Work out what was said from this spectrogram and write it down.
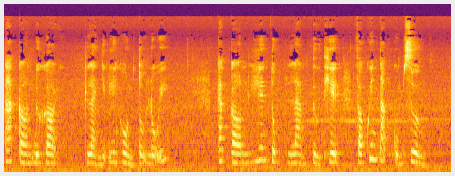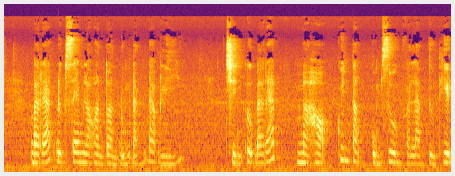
các con được gọi là những linh hồn tội lỗi. Các con liên tục làm từ thiện và quyên tặng cúng dường. Barat được xem là hoàn toàn đúng đắn đạo lý. Chính ở Barat mà họ quyên tặng cúng dường và làm từ thiện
